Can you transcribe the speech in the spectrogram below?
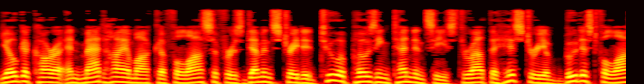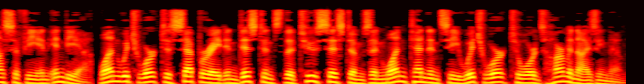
Yogacara and Madhyamaka philosophers demonstrated two opposing tendencies throughout the history of Buddhist philosophy in India, one which worked to separate and distance the two systems and one tendency which worked towards harmonizing them.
